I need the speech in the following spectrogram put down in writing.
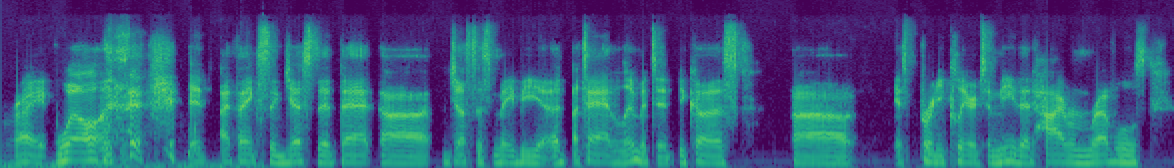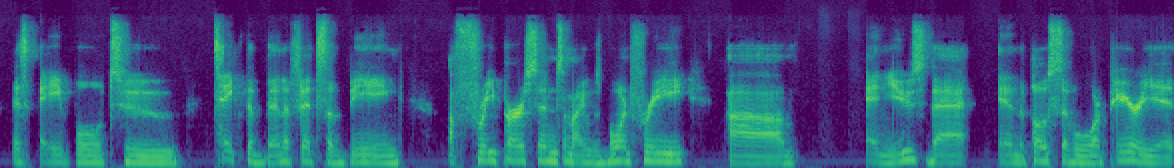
Right. Well, it I think suggested that uh, justice may be a, a tad limited because uh, it's pretty clear to me that Hiram Revels is able to take the benefits of being a free person, somebody who was born free, um, and use that in the post Civil War period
